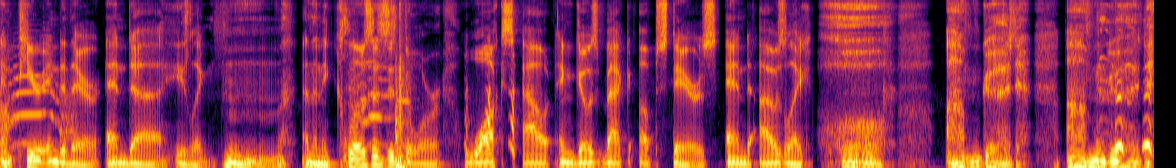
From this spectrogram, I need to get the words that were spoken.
and peer into there. And uh, he's like, hmm. And then he closes his door, walks out, and goes back upstairs. And I was like, oh. I'm good. I'm good.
